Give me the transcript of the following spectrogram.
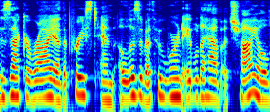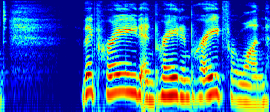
Zechariah the priest and Elizabeth who weren't able to have a child, they prayed and prayed and prayed for one.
